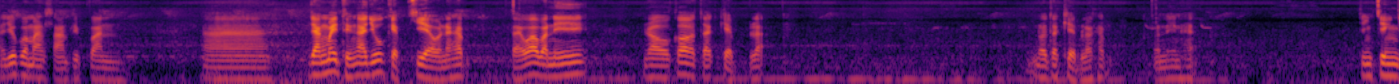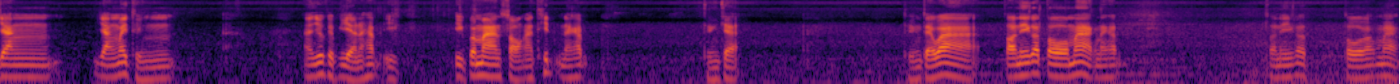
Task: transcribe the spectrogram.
อายุประมาณ 30 วัน ยังไม่ถึงอายุเก็บเกี่ยวนะครับ แต่ว่าวันนี้เราก็จะเก็บละเราจะเก็บแล้วครับวันนี้นะฮะจริงๆยังยังไม่ถึงอายุเก็บเกี่ยวนะครับ อีกอีกประมาณสองอาทิตย์นะครับ ถึงจะ ถึงแต่ว่าตอนนี้ก็โตมากนะครับ ตอนนี้ก็โตมาก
